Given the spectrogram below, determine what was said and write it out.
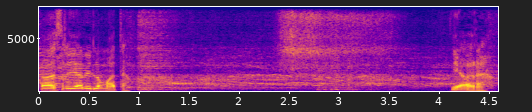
Lo va a estrellar y lo mata. Y ahora.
